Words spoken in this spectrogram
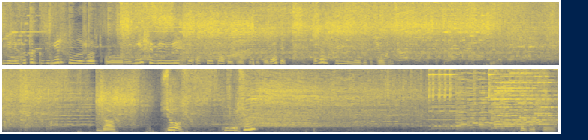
Блін, його так занерфили жорстко. Раніше він міг автоатаку просто попадати, а зараз він не може такого. Да. Все. Звершилось? Це звершилось.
